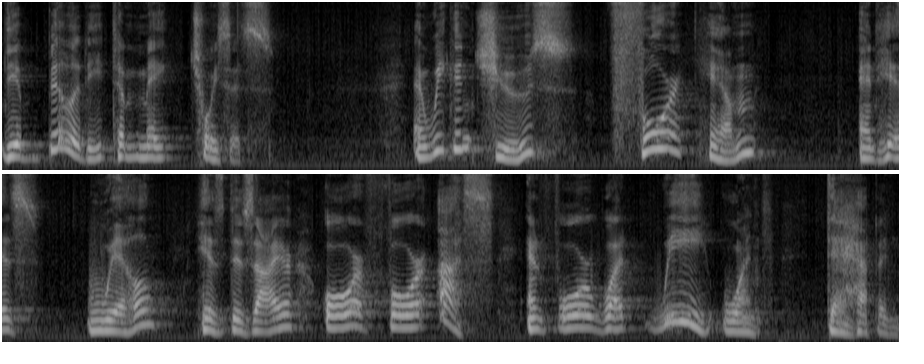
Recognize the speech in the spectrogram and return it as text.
the ability to make choices. And we can choose for Him and His will, His desire, or for us and for what we want to happen.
